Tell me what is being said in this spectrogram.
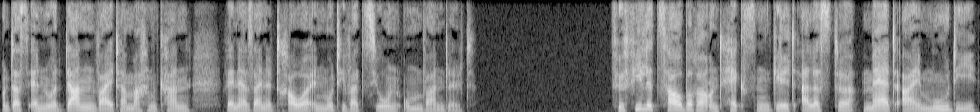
und dass er nur dann weitermachen kann, wenn er seine Trauer in Motivation umwandelt. Für viele Zauberer und Hexen gilt Alistair Mad Eye Moody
